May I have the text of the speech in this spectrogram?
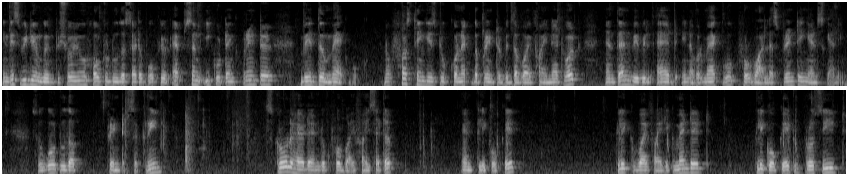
In this video I'm going to show you how to do the setup of your Epson EcoTank printer with the MacBook. Now first thing is to connect the printer with the Wi-Fi network and then we will add in our MacBook for wireless printing and scanning. So go to the printer screen, scroll ahead and look for Wi-Fi setup and click OK. Click Wi-Fi recommended, click OK to proceed,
